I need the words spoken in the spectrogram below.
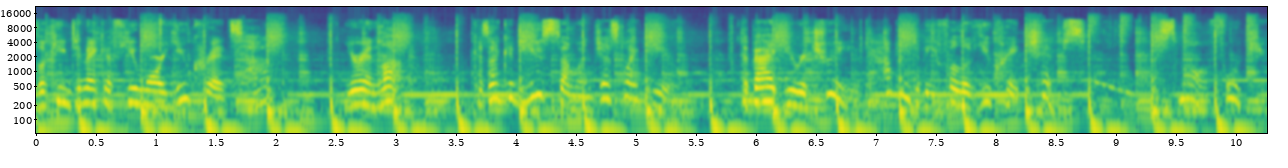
Looking to make a few more U-crits, huh? You're in luck, because I could use someone just like you. The bag you retrieved happened to be full of U-crate chips. A small fortune.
